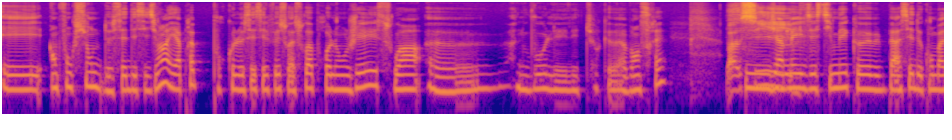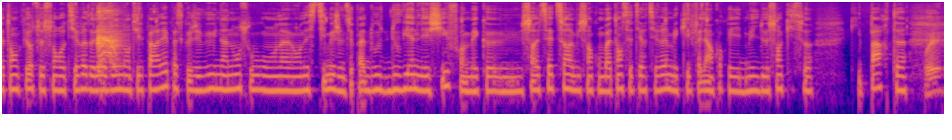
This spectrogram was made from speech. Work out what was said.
Et en fonction de cette décision-là, et après, pour que le cessez-le-feu soit soit prolongé, soit euh, à nouveau les, les Turcs avanceraient, Bah, si, si- jamais ils estimaient que pas assez de combattants kurdes se sont retirés de la zone dont ils parlaient, parce que j'ai vu une annonce où on, a, on estimait, je ne sais pas d'où viennent les chiffres, mais que 700 à 800 combattants s'étaient retirés, mais qu'il fallait encore qu'il y ait 1200 qui, se, qui partent. Ouais.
